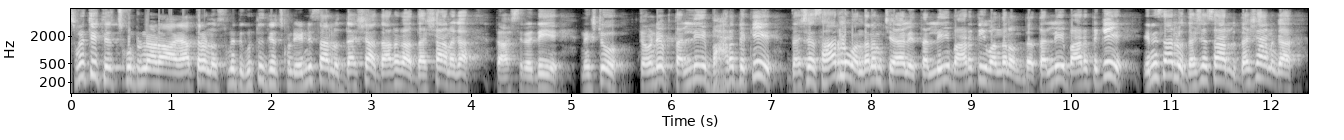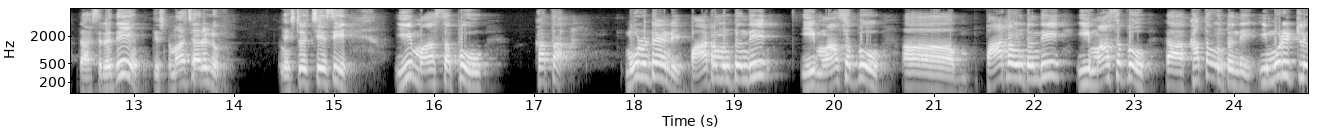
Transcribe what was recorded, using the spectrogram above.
స్మృతి తెచ్చుకుంటున్నాడు. ఆ యాత్రను స్మృతి గుర్తు తెచ్చుకుంటూ ఎన్నిసార్లు దశ అనగా దశ అనగా దాశరథి. నెక్స్ట్ ఏమంటే తల్లి భారతికి దశ సార్లు వందనం చేయాలి. తల్లి భారతి వందనం. తల్లి భారతికి ఎన్నిసార్లు దశ సార్లు. దశ అనగా దాశరథి కృష్ణమాచార్యులు. నెక్స్ట్ వచ్చేసి ఈ మాసపు కథ. మూడు ఉంటాయండి. పాఠం ఉంటుంది ఈ మాసపు పాఠం పాట ఉంటుంది ఈ మాసపు కథ ఉంటుంది. ఈ మూడిట్లు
